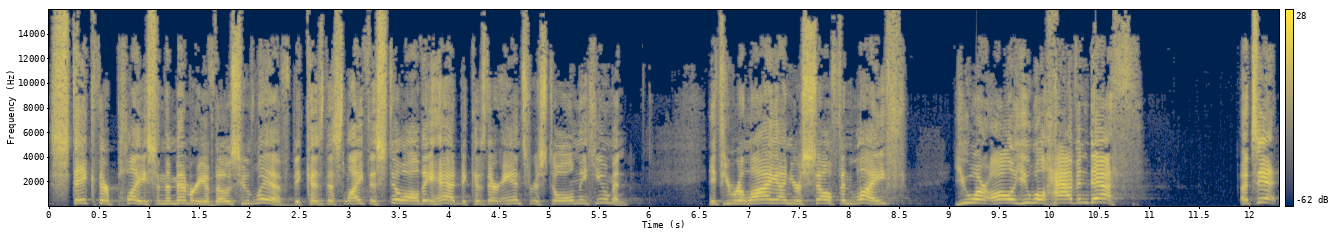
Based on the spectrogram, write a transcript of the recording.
stake their place in the memory of those who live because this life is still all they had because their answer is still only human. If you rely on yourself in life, you are all you will have in death. That's it.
